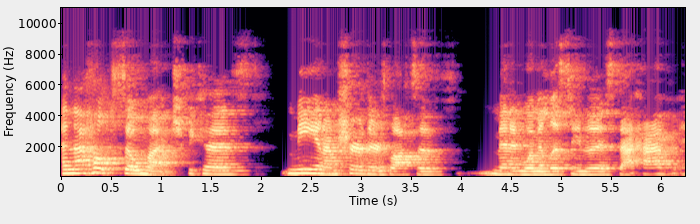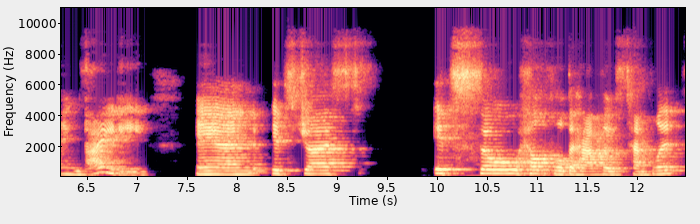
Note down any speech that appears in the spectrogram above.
And that helps so much because me, and I'm sure there's lots of men and women listening to this that have anxiety. And it's just it's so helpful to have those templates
